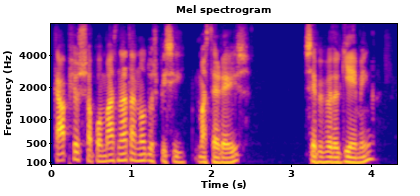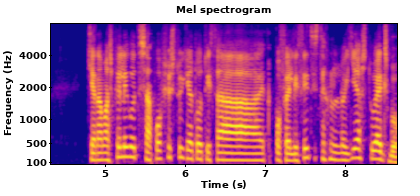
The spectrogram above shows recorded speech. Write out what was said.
κάποιος από εμάς να ήταν όντως PC Master Race σε επίπεδο gaming και να μας πει λίγο τις απόψεις του για το ότι θα εκποφεληθεί της τεχνολογίας του Xbox.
